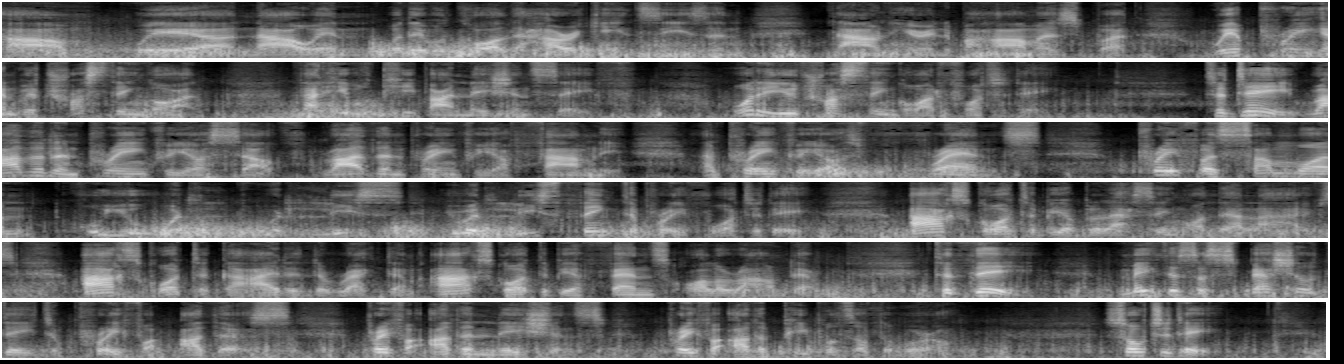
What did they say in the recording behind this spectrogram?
Um, we're now in what they would call the hurricane season down here in the Bahamas, but we're praying and we're trusting God that He will keep our nation safe. What are you trusting God for today? Today, rather than praying for yourself, rather than praying for your family and praying for your friends, pray for someone who you would, would least you would least think to pray for today. Ask God to be a blessing on their lives. Ask God to guide and direct them. Ask God to be a fence all around them. Today, make this a special day to pray for others. Pray for other nations. Pray for other peoples of the world. So today,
